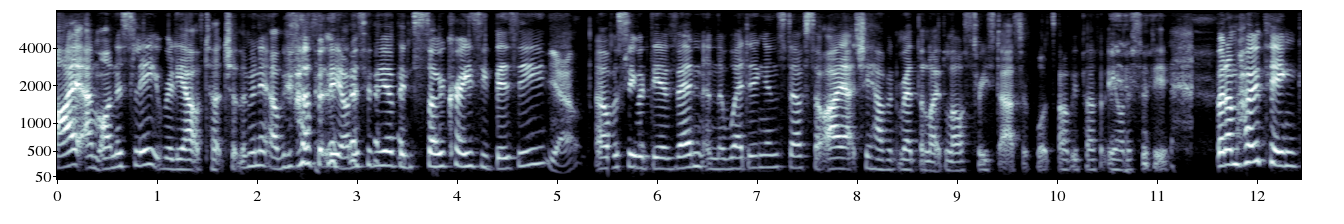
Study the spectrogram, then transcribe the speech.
I am honestly really out of touch at the minute. I'll be perfectly honest with you. I've been so crazy busy. Yeah, obviously with the event and the wedding and stuff so i actually haven't read the like last three status reports i'll be perfectly honest with you but i'm hoping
